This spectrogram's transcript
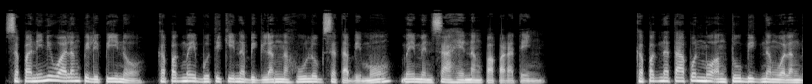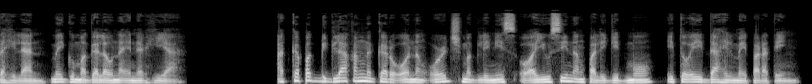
Sa paniniwalang Pilipino, kapag may butiki na biglang nahulog sa tabi mo, may mensahe ng paparating. Kapag natapon mo ang tubig ng walang dahilan, may gumagalaw na enerhiya. At kapag bigla kang nagkaroon ng urge maglinis o ayusin ang paligid mo, ito ay dahil may parating.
